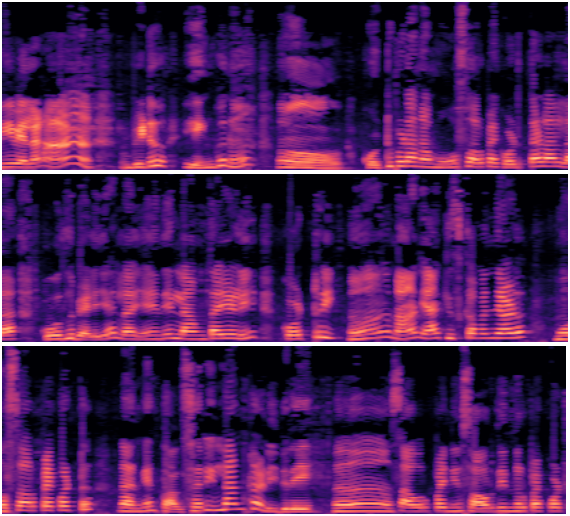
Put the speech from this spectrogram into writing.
ನೀವೆಲ್ಲ, ಬಿಡು ಹೆಂಗೂ ಕೊಟ್ಟು ಬಿಡೋಣ ಮೂರು ಸಾವಿರ ರೂಪಾಯಿ ಕೊಡ್ತಾಳಲ್ಲ, ಕೂದಲು ಬೆಳೆಯಲ್ಲ, ಏನಿಲ್ಲ ಅಂತ ಹೇಳಿ, ಕೊಟ್ರಿ. ಹಾಂ ನಾನು ಯಾಕೆ ಇಸ್ಕೊಂಬಂದೇಳು ಮೂರು ಸಾವಿರ ರೂಪಾಯಿ ಕೊಟ್ಟು, ನನಗೇನು ಕಲ್ಸರ್ ಇಲ್ಲ ಅಂದ್ಕೊಂಡಿದ್ರಿ ಹಾಂ ಸಾವಿರ ರೂಪಾಯಿ ನೀವು ಸಾವಿರದ ಇನ್ನೂರು ರೂಪಾಯಿ ಕೊಟ್ಟು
